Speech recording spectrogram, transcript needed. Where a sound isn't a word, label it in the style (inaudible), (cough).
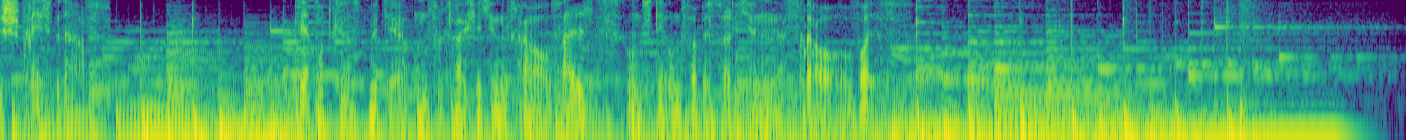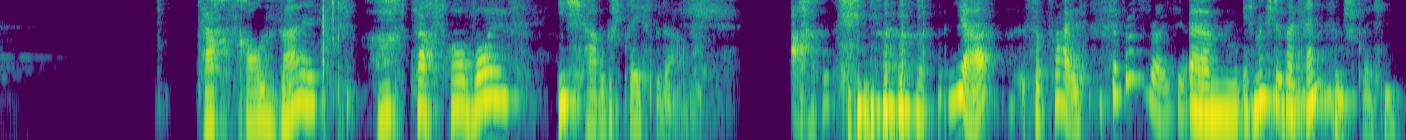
Gesprächsbedarf. Der Podcast mit der unvergleichlichen Frau Salz und der unverbesserlichen Frau Wolf. Tag, Frau Salz. Ach, Tag, Frau Wolf. Ich habe Gesprächsbedarf. Ach. (laughs) ja. (laughs) Surprise. Surprise, surprise, ja. Ähm, ich möchte über Grenzen sprechen.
